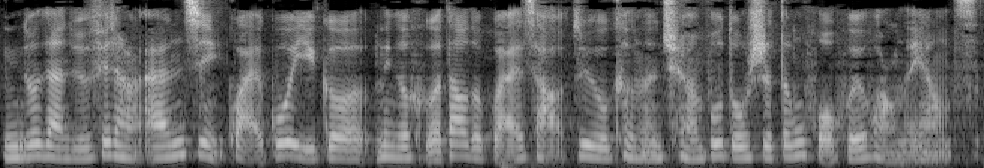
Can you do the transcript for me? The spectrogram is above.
你就感觉非常安静。拐过一个那个河道的拐角，就有可能全部都是灯火辉煌的样子。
